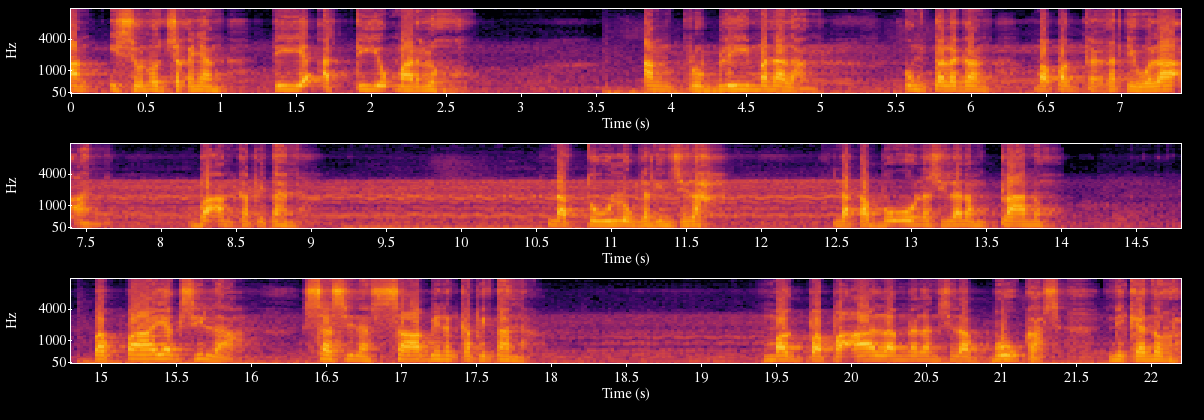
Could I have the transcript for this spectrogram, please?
ang isunod sa kanyang tiya at tiyo Marlo. Ang problema na lang kung talagang mapagkakatiwalaan ba ang kapitan. Natulog na din sila. Nakabuo na sila ng plano. Papayag sila sa sinasabi ng kapitan. Magpapaalam na lang sila bukas ni Canor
